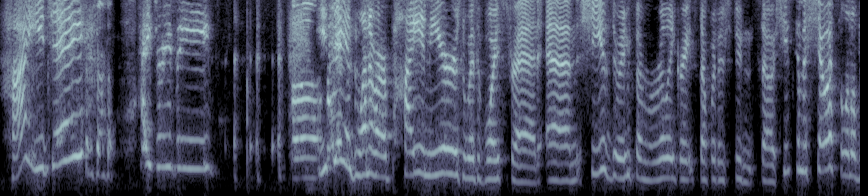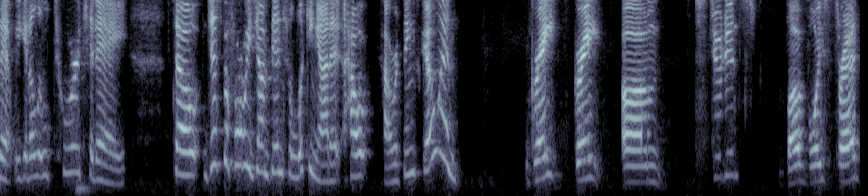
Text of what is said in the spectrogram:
Hi, EJ. Hi, Tracy. EJ is one of our pioneers with VoiceThread, and she is doing some really great stuff with her students. So she's going to show us a little bit. We get a little tour today. So just before we jump into looking at it, how, how are things going? Great, great. Um, students love VoiceThread,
